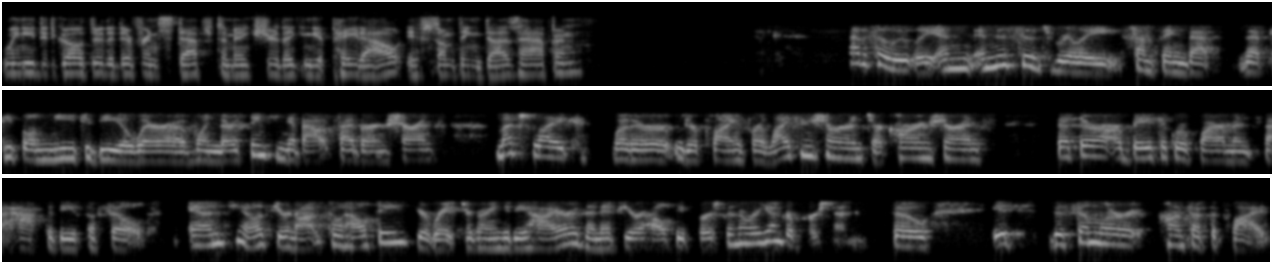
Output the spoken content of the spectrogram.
we need to go through the different steps to make sure they can get paid out if something does happen? Absolutely. And, and this is really something that, that people need to be aware of when they're thinking about cyber insurance, much like whether you're applying for life insurance or car insurance, that there are basic requirements that have to be fulfilled. And, you know, if you're not so healthy, your rates are going to be higher than if you're a healthy person or a younger person. So it's the similar concept applies.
